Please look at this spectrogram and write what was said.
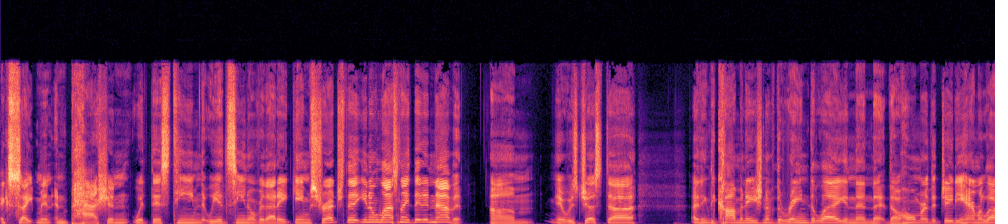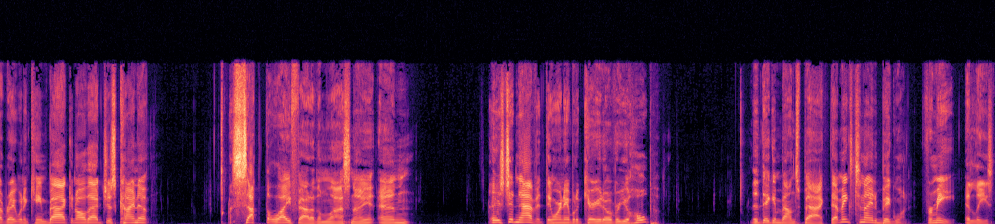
excitement and passion with this team that we had seen over that eight game stretch that, you know, last night they didn't have it. Um, it was just, uh, I think the combination of the rain delay and then the, the homer that JD Hammer let right when it came back and all that just kind of sucked the life out of them last night. And they just didn't have it. They weren't able to carry it over. You hope that they can bounce back. That makes tonight a big one, for me at least,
